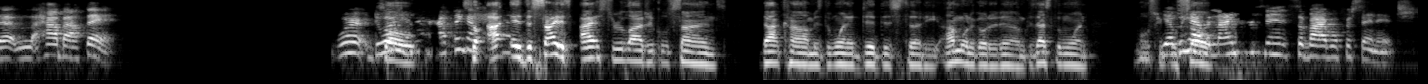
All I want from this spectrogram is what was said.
that how about that? Where do So- I? I think So I, I, the site is astrologicalsigns.com is the one that did this study. I'm going to go to them because that's the one most people yeah, we saw. have a ninety percent survival percentage.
